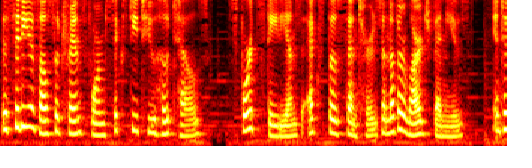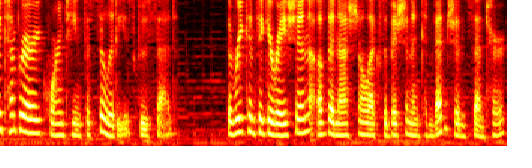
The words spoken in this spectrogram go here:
The city has also transformed 62 hotels, sports stadiums, expo centers, and other large venues into temporary quarantine facilities, Gu said. The reconfiguration of the National Exhibition and Convention Center,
